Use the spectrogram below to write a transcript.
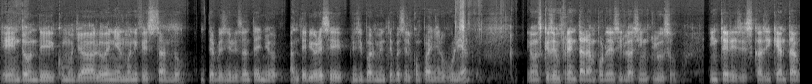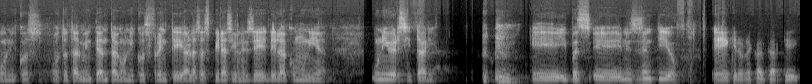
en donde, como ya lo venían manifestando intervenciones anteriores, eh, principalmente pues el compañero Julián, vemos que se enfrentarán, por decirlo así, incluso intereses casi que antagónicos o totalmente antagónicos frente a las aspiraciones de, de la comunidad universitaria. Eh, y pues eh, en ese sentido, eh, quiero recalcar que,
